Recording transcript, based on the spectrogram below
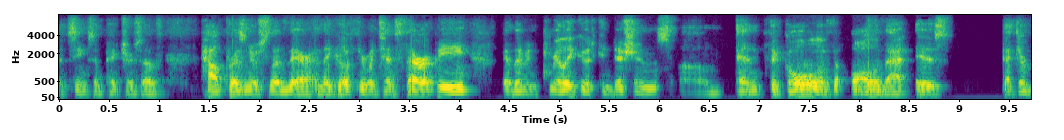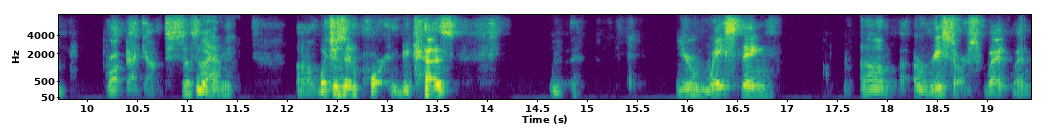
and seeing some pictures of how prisoners live there. And they go through intense therapy. They live in really good conditions. Um, and the goal of the, all of that is that they're brought back out to society, um, which is important because you're wasting um, a resource when, when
